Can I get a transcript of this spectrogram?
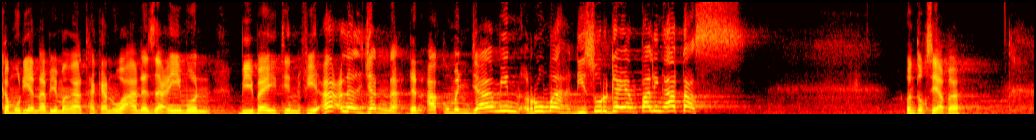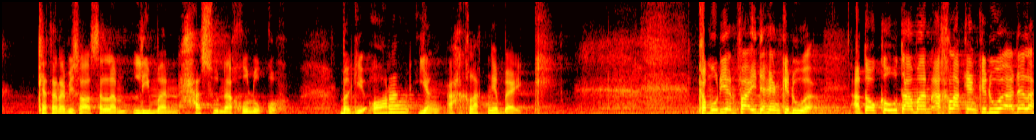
Kemudian Nabi mengatakan wa ana za'imun bi baitin fi a'lal jannah dan aku menjamin rumah di surga yang paling atas. Untuk siapa? Kata Nabi SAW, liman hasuna khuluquh. Bagi orang yang akhlaknya baik. Kemudian faidah yang kedua, atau keutamaan akhlak yang kedua adalah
